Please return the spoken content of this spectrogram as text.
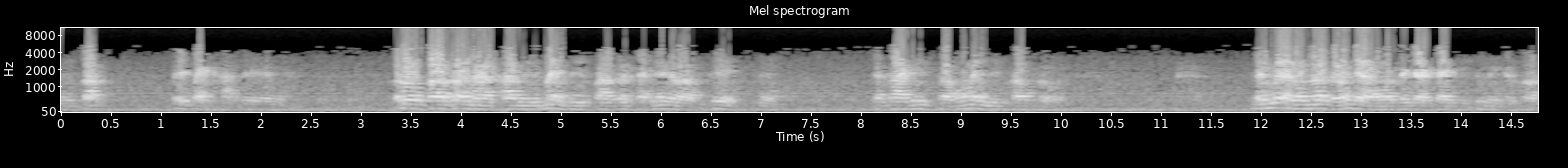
มีปั๊บได้ไปขาดเลยก็ลงความว่านาคามีไม่มีความกระสันในระหว่างเพศหนึ่งและการที่สองไม่มีความโกรธ ในเมื่อเราเมื่อสองอย่างมันไปจากใจที่ทุกข์กับความ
